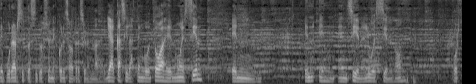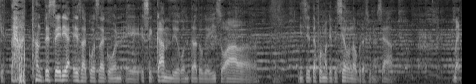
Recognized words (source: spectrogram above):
depurar ciertas situaciones con esas operaciones Nasdaq. Ya casi las tengo todas en US 100, en, en, en, en, sí, en el US 100, ¿no? Porque está bastante seria esa cosa con eh, ese cambio de contrato que hizo ABA y cierta forma que te cierra la operación. O sea, bueno,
